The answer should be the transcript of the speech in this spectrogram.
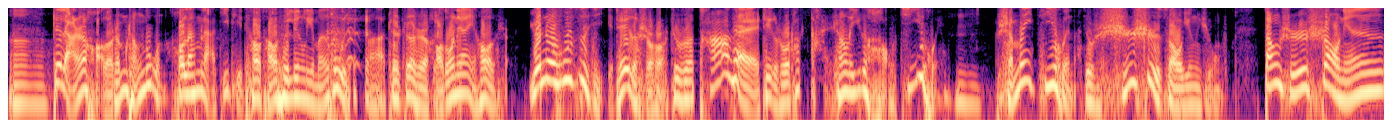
嗯这俩人好到什么程度呢？后来他们俩集体跳槽去另立门户去 啊，这这是好多年以后的事。袁哲夫自己这个时候，就是说他在这个时候他赶上了一个好机会，嗯什么机会呢？就是时势造英雄。当时少年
